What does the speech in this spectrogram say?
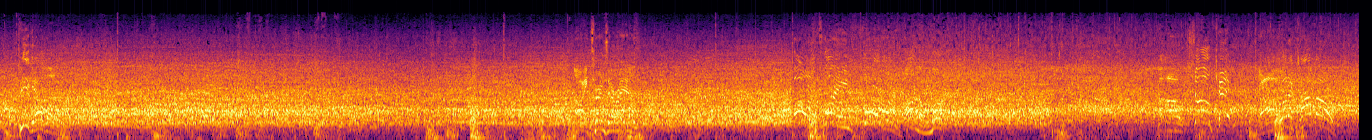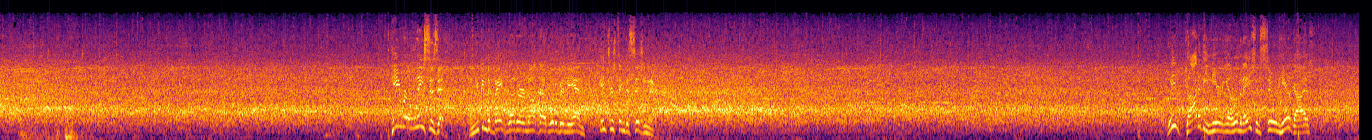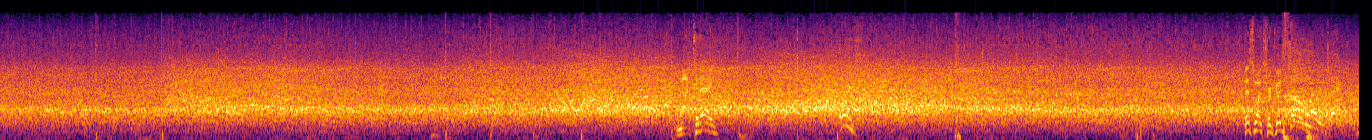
Releases it. And you can debate whether or not that would have been the end. Interesting decision there. We've got to be nearing an elimination soon here, guys. This one's for good. Oh,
